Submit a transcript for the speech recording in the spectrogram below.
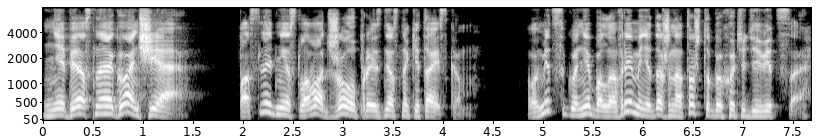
Небесная Гончая!» Последние слова Джоу произнес на китайском. У Мицугу не было времени даже на то, чтобы хоть удивиться.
